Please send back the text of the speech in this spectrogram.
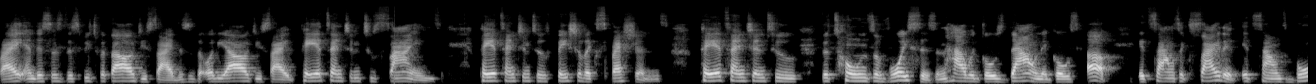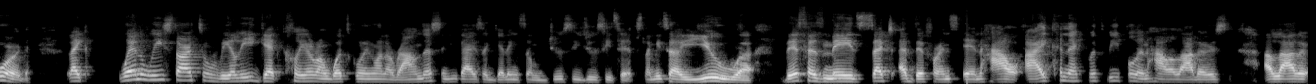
right? And this is the speech pathology side. This is the audiology side. Pay attention to signs. Pay attention to facial expressions. Pay attention to the tones of voices and how it goes down, it goes up. It sounds excited. It sounds bored. Like when we start to really get clear on what's going on around us, and you guys are getting some juicy, juicy tips, let me tell you, uh, this has made such a difference in how I connect with people and how a lot of a lot of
